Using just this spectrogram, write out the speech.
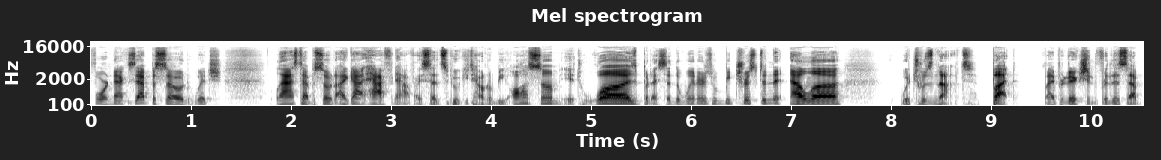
for next episode which last episode i got half and half i said spooky town would be awesome it was but i said the winners would be tristan and ella which was not but my prediction for this ep-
